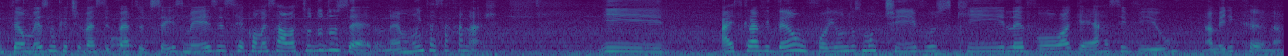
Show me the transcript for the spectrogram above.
Então, mesmo que tivesse perto de seis meses, recomeçava tudo do zero, né? Muita sacanagem. E a escravidão foi um dos motivos que levou à Guerra Civil Americana,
